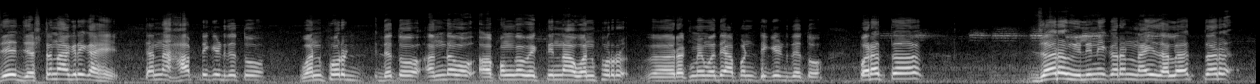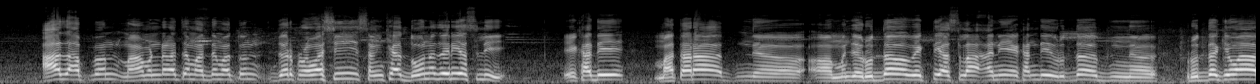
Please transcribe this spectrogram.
जे ज्येष्ठ नागरिक आहे त्यांना हाफ तिकीट देतो वन फोर देतो. अंध अपंग व्यक्तींना वन फोर रकमेमध्ये आपण तिकीट देतो. परत जर विलिनीकरण नाही झालं तर आज आपण महामंडळाच्या माध्यमातून जर प्रवासी संख्या दोन जरी असली एखादी म्हातारा म्हणजे वृद्ध व्यक्ती असला आणि एखादी वृद्ध वृद्ध किंवा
